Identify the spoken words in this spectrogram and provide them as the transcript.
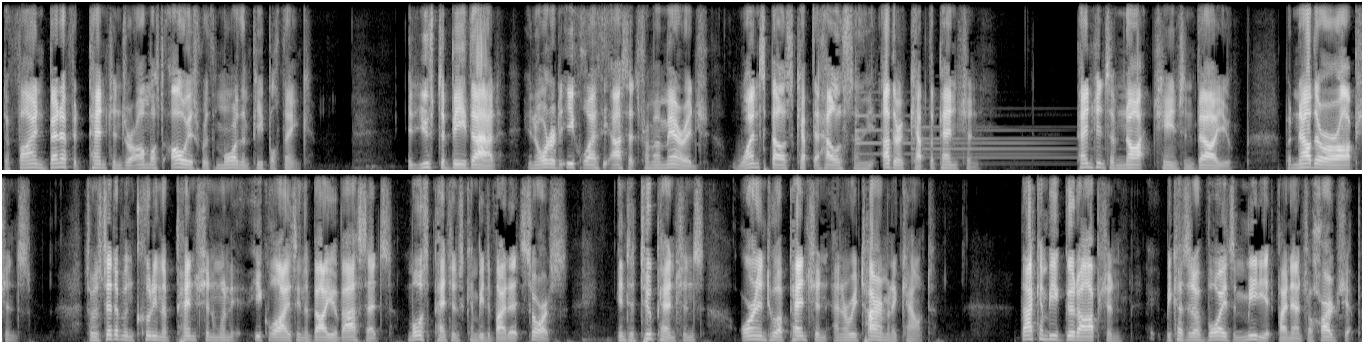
Defined benefit pensions are almost always worth more than people think. It used to be that, in order to equalize the assets from a marriage, one spouse kept the house and the other kept the pension. Pensions have not changed in value, but now there are options. So instead of including the pension when equalizing the value of assets, most pensions can be divided at source into two pensions or into a pension and a retirement account. That can be a good option because it avoids immediate financial hardship.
